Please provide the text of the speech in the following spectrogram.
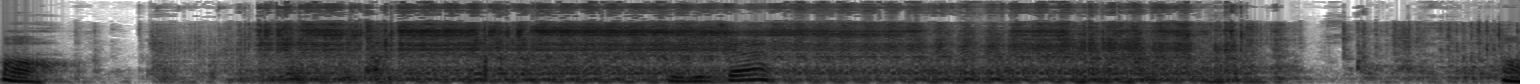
O. Widzicie? O.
